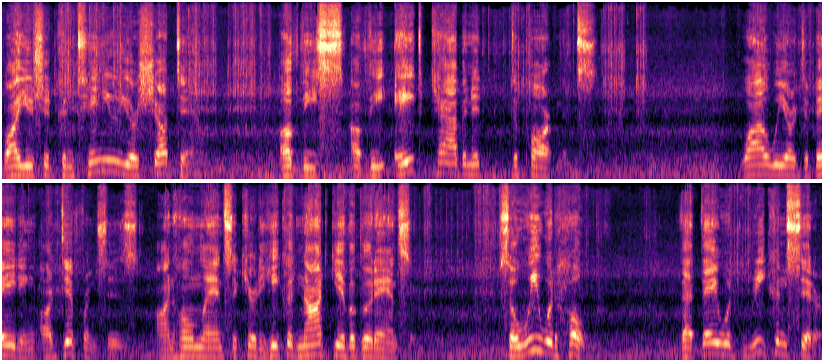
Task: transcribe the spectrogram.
why you should continue your shutdown of the, of the eight cabinet departments while we are debating our differences on Homeland Security. He could not give a good answer. So we would hope that they would reconsider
